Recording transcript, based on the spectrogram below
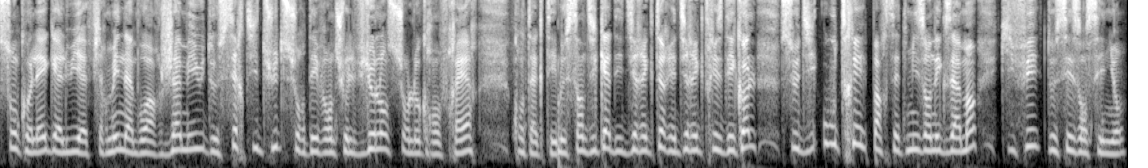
Son collègue a lui affirmé n'avoir jamais eu de certitude sur d'éventuelles violences sur le grand frère. Le syndicat des directeurs et directrices d'école se dit outré par cette mise en examen qui fait de ses enseignants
